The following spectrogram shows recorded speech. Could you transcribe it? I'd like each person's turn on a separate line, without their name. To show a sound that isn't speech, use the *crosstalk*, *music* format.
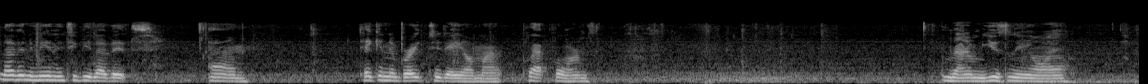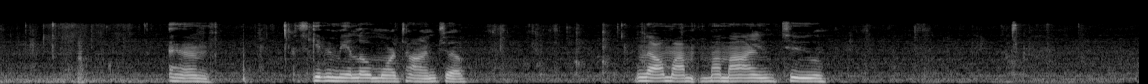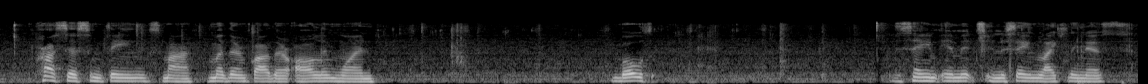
Love and immunity, beloveds. Um, taking a break today on my platforms that I'm usually on. And it's giving me a little more time to allow my, my mind to process some things. My mother and father all in one. Both the same image and the same likeliness.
